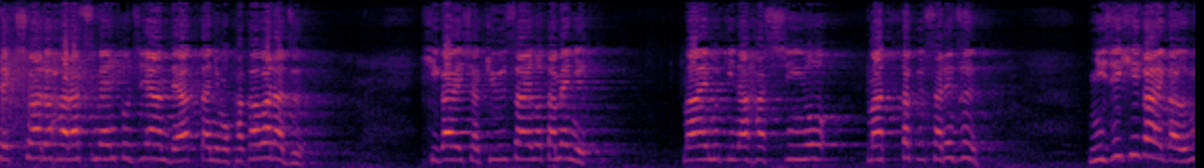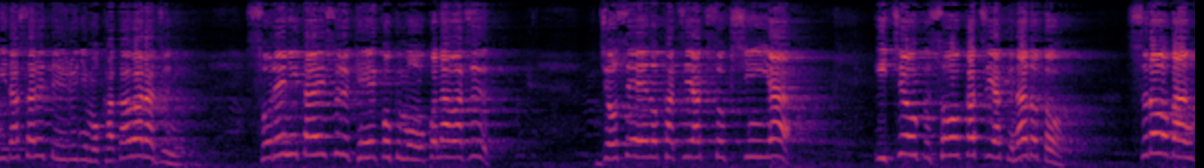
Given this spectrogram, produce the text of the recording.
セクシュアルハラスメント事案であったにもかかわらず、被害者救済のために前向きな発信を全くされず、二次被害が生み出されているにもかかわらずに、それに対する警告も行わず、女性の活躍促進や一億総活躍などとスローガン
